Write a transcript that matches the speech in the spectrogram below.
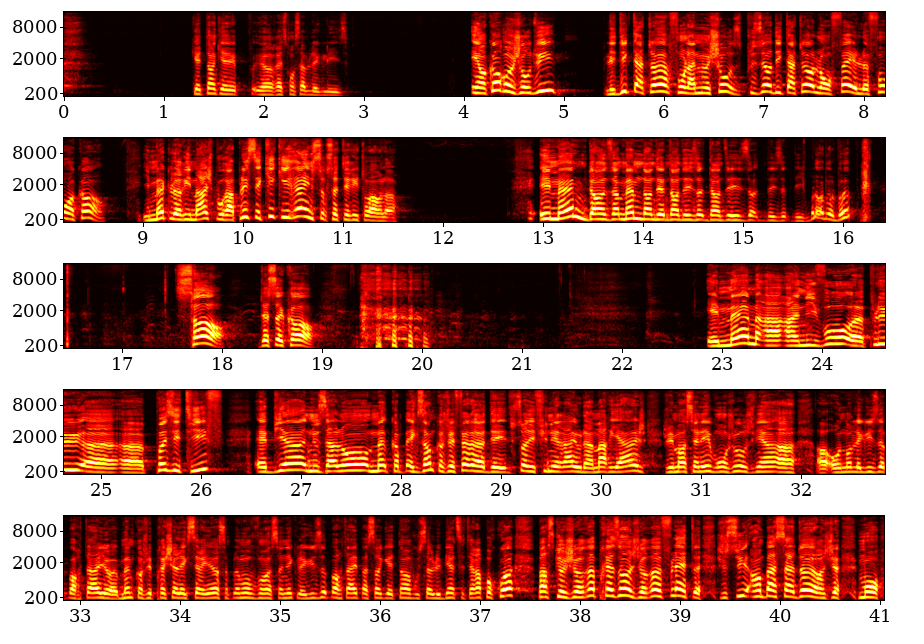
Guétan qui est responsable de l'église. Et encore aujourd'hui, les dictateurs font la même chose. Plusieurs dictateurs l'ont fait et le font encore. Ils mettent leur image pour rappeler c'est qui qui règne sur ce territoire-là. Et même dans, même dans des, dans des, des, sort de ce corps. et même à un niveau euh, plus euh, euh, positif, eh bien, nous allons, comme exemple, quand je vais faire euh, des, soit des funérailles ou un mariage, je vais mentionner bonjour, je viens au nom de l'église de Portail, euh, même quand je vais prêcher à l'extérieur, simplement vous mentionner que l'église de Portail, Pasteur Guétan, vous salue bien, etc. Pourquoi? Parce que je représente, je reflète, je suis ambassadeur, mon,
